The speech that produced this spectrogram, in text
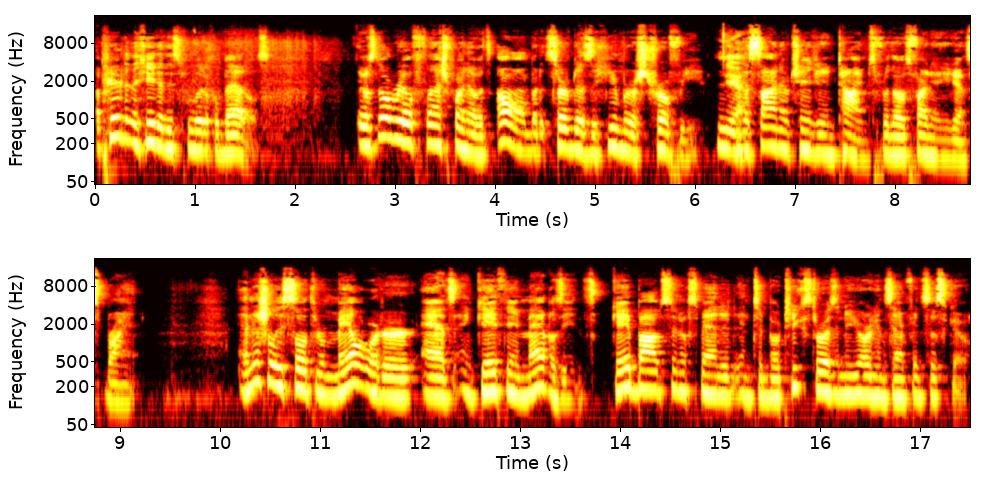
appeared in the heat of these political battles. It was no real flashpoint of its own, but it served as a humorous trophy Yeah. and a sign of changing times for those fighting against Bryant. Initially sold through mail order ads in gay themed magazines, Gay Bob soon expanded into boutique stores in New York and San Francisco.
